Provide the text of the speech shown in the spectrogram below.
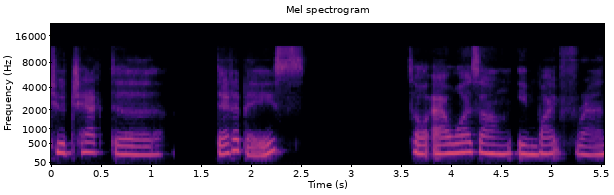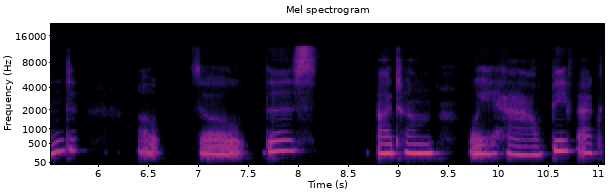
To check the database, so I was on invite friend. Oh, so this item we have beef egg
